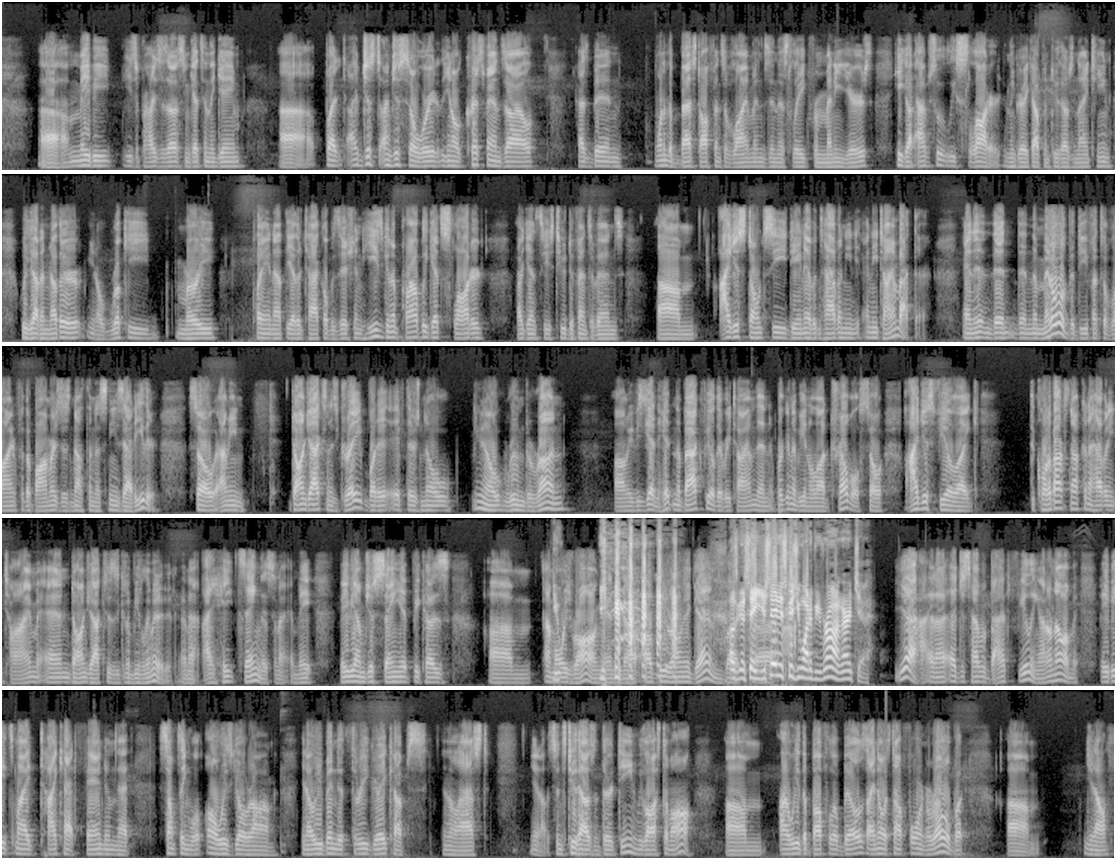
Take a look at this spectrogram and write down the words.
Uh, maybe he surprises us and gets in the game. Uh, but I'm just I'm just so worried. You know, Chris Van Zeyl has been one of the best offensive linemen in this league for many years. He got absolutely slaughtered in the Grey Cup in 2019. We got another, you know, rookie Murray playing at the other tackle position. He's going to probably get slaughtered against these two defensive ends. Um, I just don't see Dane Evans having any, any time back there. And then, then the middle of the defensive line for the Bombers is nothing to sneeze at either. So, I mean, Don Jackson is great, but if there's no you know room to run, um, if he's getting hit in the backfield every time, then we're going to be in a lot of trouble. So I just feel like the quarterback's not going to have any time, and Don Jackson is going to be limited. And I, I hate saying this, and I may maybe I'm just saying it because um, I'm you, always wrong, and uh, I'll be wrong again. But, I was going to say, uh, you're saying this because you want to be wrong, aren't you? Yeah, and I, I, just have a bad feeling. I don't know. Maybe it's my Ticat fandom that something will always go wrong. You know, we've been to three Grey Cups in the last, you know, since 2013. We lost them all. Um, are we the Buffalo Bills? I know it's not four in a row, but, um, you know,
